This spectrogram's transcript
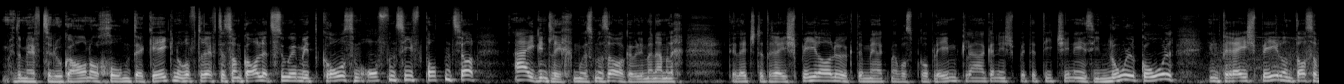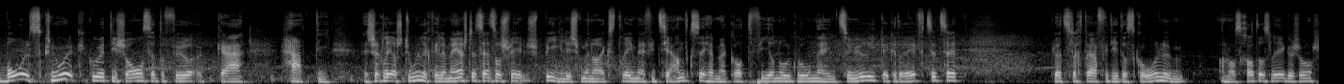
mit dem FC Lugano kommt der Gegner auf der FC St. Gallen zu mit großem Offensivpotenzial. Eigentlich, muss man sagen. Weil man nämlich die letzten drei Spiele anschaut, dann merkt man, was das Problem gelegen ist bei den Ticinesi. Null Goal in drei Spielen und das, obwohl es genug gute Chancen dafür gegeben hätte. Das ist ein erstaunlich, weil im ersten Saisonspiel ist man noch extrem effizient gewesen. Haben gerade 4-0 gewonnen in Zürich gegen den FCZ. Plötzlich treffen die das Goal nicht mehr. An was kann das liegen, George?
